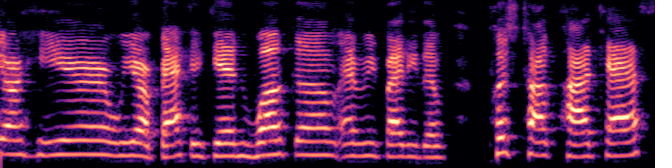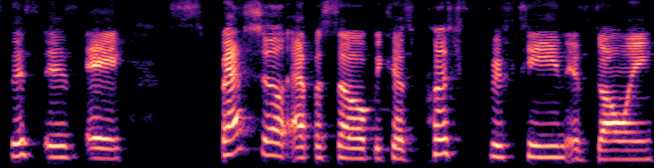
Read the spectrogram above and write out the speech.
we are here. We are back again. Welcome everybody to Push Talk Podcast. This is a special episode because Push 15 is going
